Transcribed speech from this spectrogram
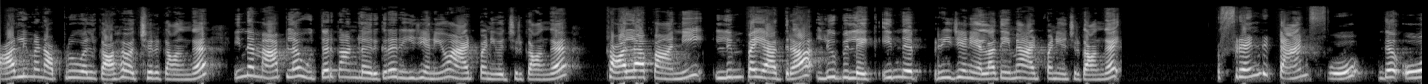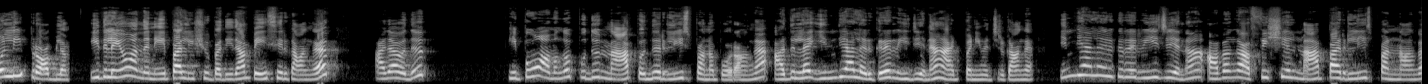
பார்லிமெண்ட் அப்ரூவலுக்காக வச்சிருக்காங்க. இந்த மேப்ல உத்தரகாண்ட்ல இருக்கிற ரீஜியனையும் ஆட் பண்ணி வச்சிருக்காங்க. காலாபானி லிம்பயாத்ரா லுபிலேக் இந்த ரீஜியன் எல்லாத்தையுமே ஆட் பண்ணி வச்சிருக்காங்க. ஃப்ரெண்ட் டேன் ஃபோ த ஓலி ப்ராப்ளம் இதுலேயும் அந்த நேபாள் இஷ்யூ பற்றி தான் பேசியிருக்காங்க. அதாவது இப்போ அவங்க புது மேப் வந்து ரிலீஸ் பண்ண போறாங்க. அதுல இந்தியாவில் இருக்கிற ரீஜியனை ஆட் பண்ணி வச்சிருக்காங்க. இந்தியாவில் இருக்கிற ரீஜியனை அவங்க அஃபிஷியல் மேப்பா ரிலீஸ் பண்ணாங்க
